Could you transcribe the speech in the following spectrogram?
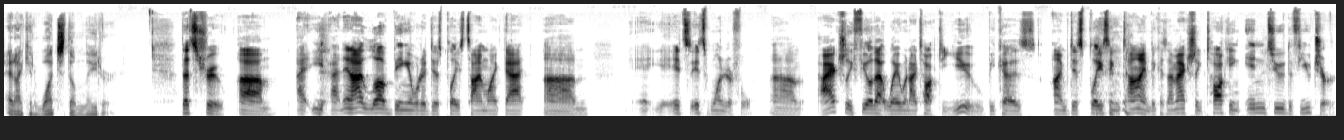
and I can watch them later. That's true. Um, I, and I love being able to displace time like that. Um, it's it's wonderful. Um, I actually feel that way when I talk to you because I'm displacing time because I'm actually talking into the future,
